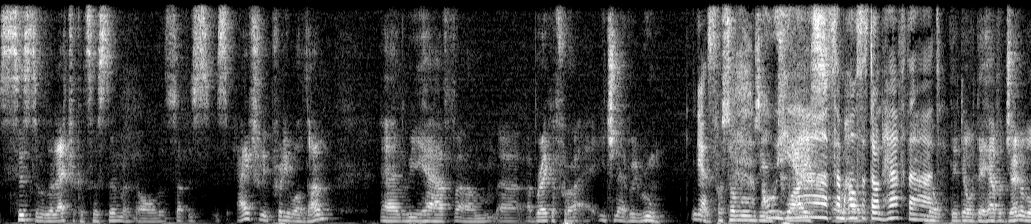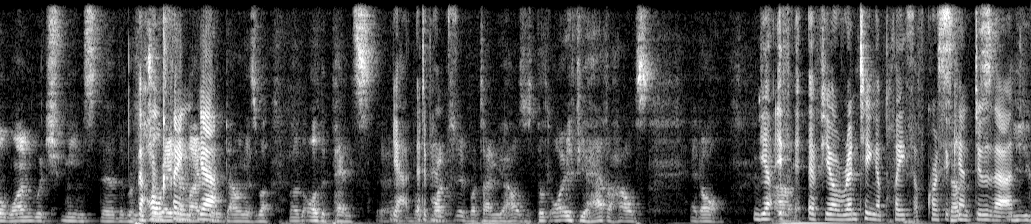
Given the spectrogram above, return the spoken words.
system, the electrical system, and all the stuff is, is actually pretty well done. And we have um, uh, a breaker for each and every room. And yes. for some rooms, even Oh twice. yeah, some or- houses don't have that. No, they don't. They have a general one, which means the the The whole refrigerator thing, might yeah. go down as well. Well, it all depends. Uh, Yeah, it what, depends. What, what time your house was built, or if you have a house at all. Yeah, Um, if if you're renting a place, of course you Some- can't do that. You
